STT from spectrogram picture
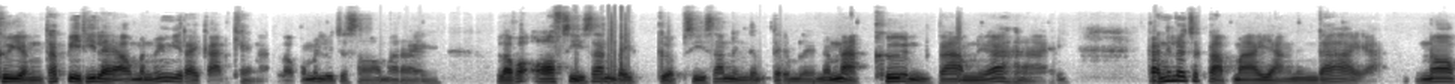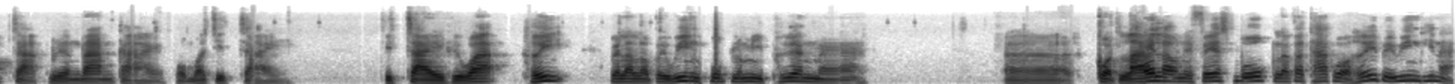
คืออย่างถ้าปีที่แล้วมันไม่มีรายการแข่งอะเราก็ไม่รู้จะซ้อมอะไร เราก็ off season ไปเกือบ season หนึ่งเต็มๆเลยน้ำหนักขึ้นกล้ามเนื้อหาย การที่เราจะกลับมาอย่างหนึ่งได้อะนอกจากเรื่องร่างกาย ผมว่าจิตใจ จิตใจคือว่าเฮ้ยเวลาเราไปวิ่งปุ๊บแล้วมีเพื่อนมากดไลค์เราใน Facebook แล้วก็ทักว่าเฮ้ยไปวิ่งที่ไหน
